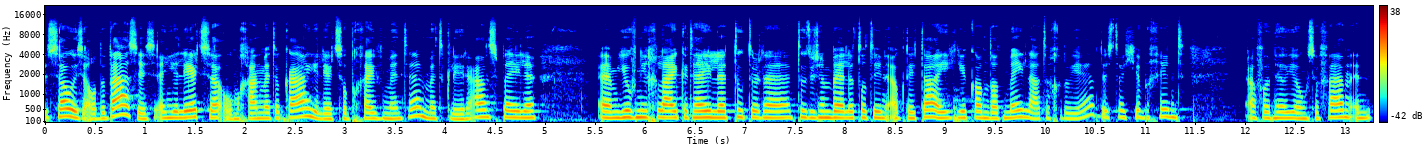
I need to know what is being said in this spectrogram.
zo is al de basis. En je leert ze omgaan met elkaar. Je leert ze op een gegeven moment hè, met kleren aanspelen. Um, je hoeft niet gelijk het hele toeter, uh, toeters en bellen tot in elk detail. Je kan dat mee laten groeien. Hè? Dus dat je begint van heel jongs af aan. En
